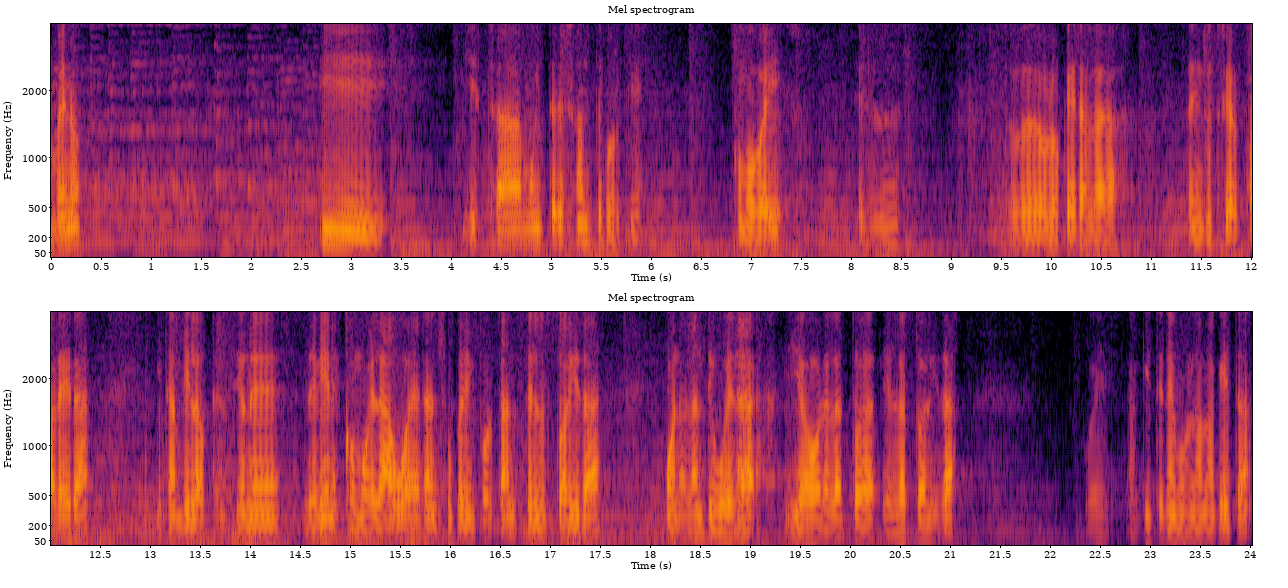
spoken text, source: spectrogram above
menos. Y, está muy interesante porque, como veis, todo lo que era la, industria alfarera y también las obtenciones de bienes como el agua eran súper importantes en la actualidad, bueno, en la antigüedad y ahora en la, en la actualidad. Pues aquí tenemos la maqueta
